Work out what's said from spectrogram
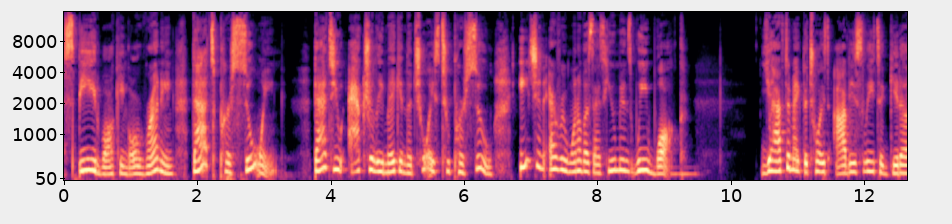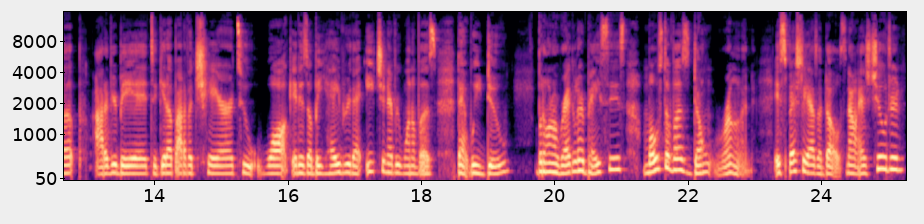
speed walking or running, that's pursuing. That's you actually making the choice to pursue. Each and every one of us as humans, we walk. You have to make the choice, obviously, to get up out of your bed, to get up out of a chair, to walk. It is a behavior that each and every one of us that we do. But on a regular basis, most of us don't run, especially as adults. Now, as children,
